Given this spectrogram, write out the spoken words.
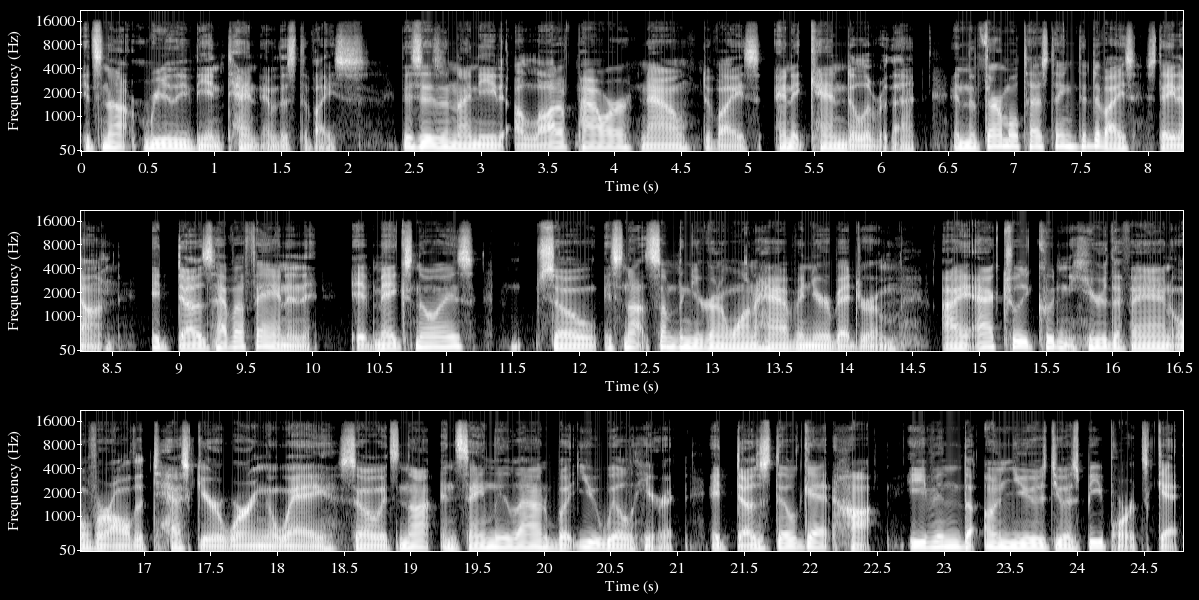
it's not really the intent of this device. This is an I need a lot of power now device, and it can deliver that. In the thermal testing, the device stayed on. It does have a fan in it. It makes noise, so it's not something you're going to want to have in your bedroom. I actually couldn't hear the fan over all the test gear whirring away, so it's not insanely loud, but you will hear it. It does still get hot. Even the unused USB ports get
